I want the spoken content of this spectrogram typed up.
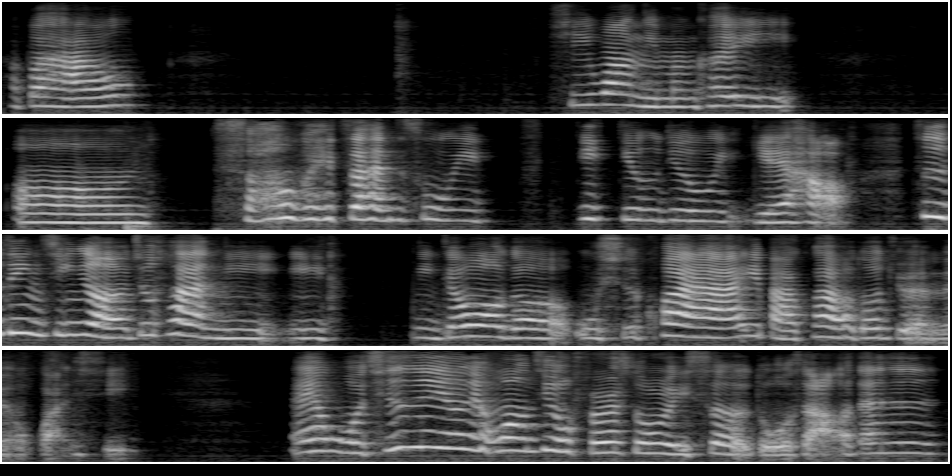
好不好？希望你们可以，嗯，稍微赞助一一丢丢也好。制定金额，就算你你你给我个五十块啊，一百块，我都觉得没有关系。哎，我其实有点忘记我 First Story 设了多少，但是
